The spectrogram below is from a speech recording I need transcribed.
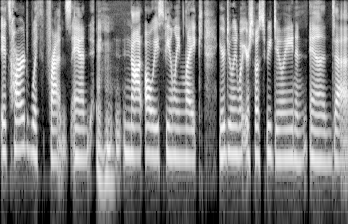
It's hard with friends and Mhm. not always feeling like you're doing what you're supposed to be doing and, and uh,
